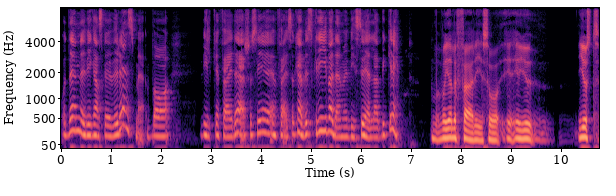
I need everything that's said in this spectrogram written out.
Och den är vi ganska överens med. Vad, vilken färg det är. Så ser jag en färg så kan jag beskriva den med visuella begrepp. Vad gäller färg så är, är ju just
